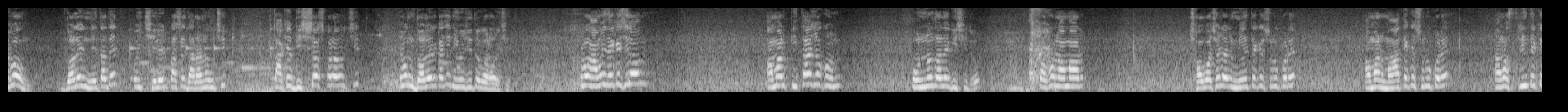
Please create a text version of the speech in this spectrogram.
এবং দলের নেতাদের ওই ছেলের পাশে দাঁড়ানো উচিত, তাকে বিশ্বাস করা উচিত এবং দলের কাছে নিয়োজিত করা উচিত। এবং আমি দেখেছিলাম, আমার পিতা যখন অন্য দলে গেছিল তখন আমার ছ বছরের মেয়ে থেকে শুরু করে আমার মা থেকে শুরু করে আমার স্ত্রী থেকে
